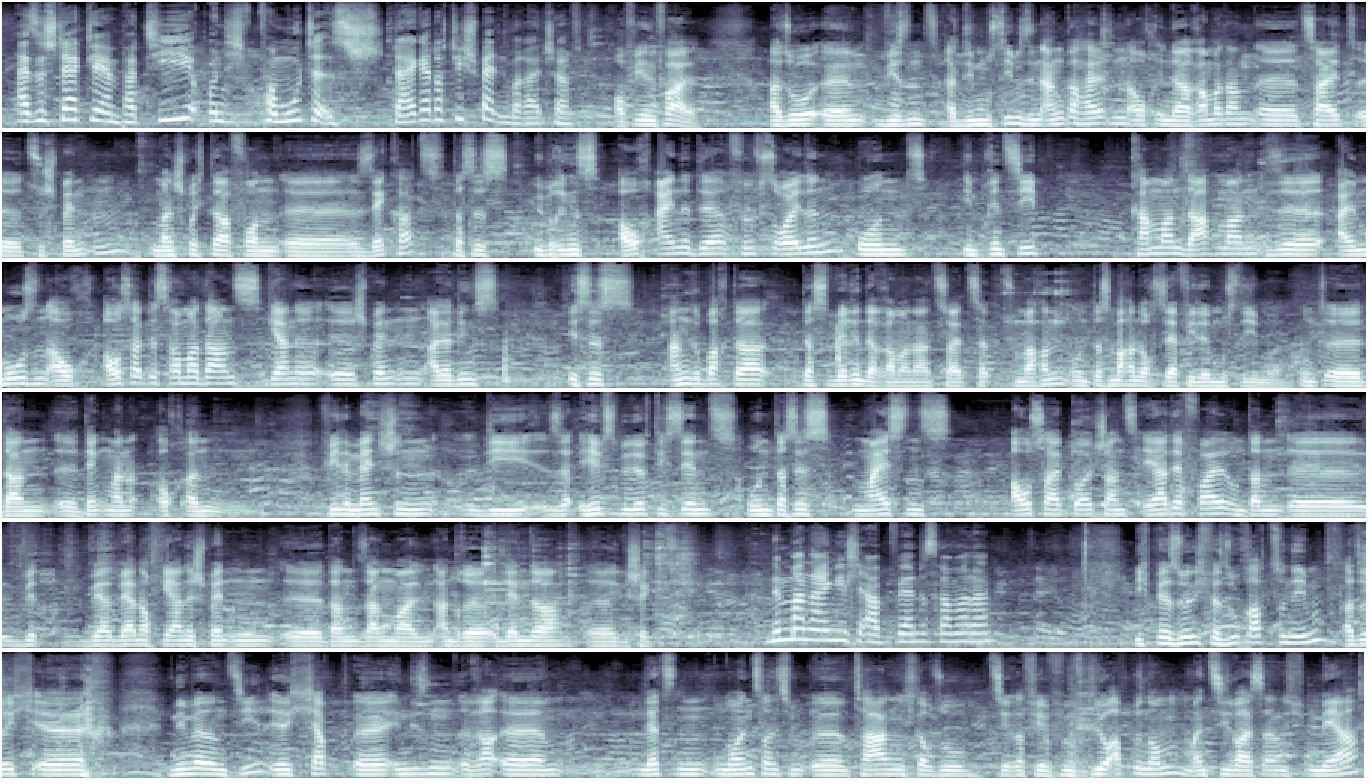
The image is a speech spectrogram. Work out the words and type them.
Also es stärkt die Empathie und ich vermute, es steigert auch die Spendenbereitschaft. Auf jeden Fall. Also äh, wir sind, also die Muslime sind angehalten, auch in der Ramadan-Zeit äh, zu spenden. Man spricht da von äh, Zekat. Das ist übrigens auch eine der fünf Säulen. Und im Prinzip kann man, darf man diese Almosen auch außerhalb des Ramadans gerne äh, spenden. Allerdings ist es angebrachter, das während der Ramadanzeit zu machen und das machen auch sehr viele Muslime. Und äh, dann äh, denkt man auch an viele Menschen, die hilfsbedürftig sind und das ist meistens außerhalb Deutschlands eher der Fall und dann äh, wird, werden auch gerne Spenden äh, dann sagen wir mal in andere Länder äh, geschickt. Nimmt man eigentlich ab während des Ramadan? Ich persönlich versuche abzunehmen. Also ich äh, nehme mir ein Ziel. Ich habe äh, in diesen äh, letzten 29 äh, Tagen, ich glaube so circa 4, 5 Kilo abgenommen. Mein Ziel war es eigentlich mehr.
